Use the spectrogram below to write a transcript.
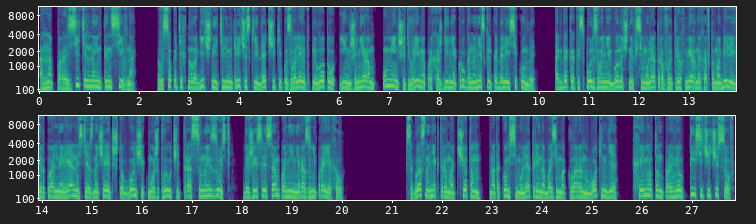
Она поразительно интенсивна. Высокотехнологичные телеметрические датчики позволяют пилоту и инженерам уменьшить время прохождения круга на несколько долей секунды, тогда как использование гоночных симуляторов и трехмерных автомобилей виртуальной реальности означает, что гонщик может выучить трассу наизусть, даже если сам по ней ни разу не проехал. Согласно некоторым отчетам, на таком симуляторе на базе Макларен в Уокинге Хэмилтон провел тысячи часов,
